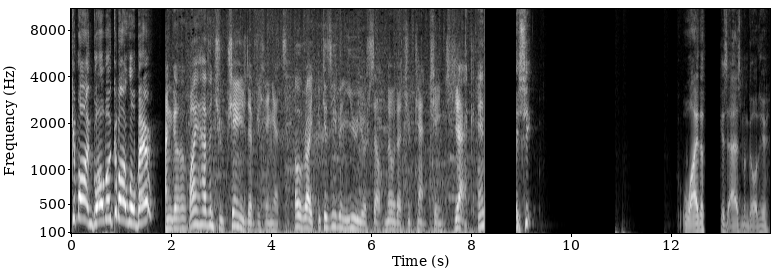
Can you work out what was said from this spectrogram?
Come on, Guoba. Come on, little bear. Yango, why haven't you changed everything yet? Oh right, because even you yourself know that you can't change Jack. And Is he? Why the f- is Asmongold here?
